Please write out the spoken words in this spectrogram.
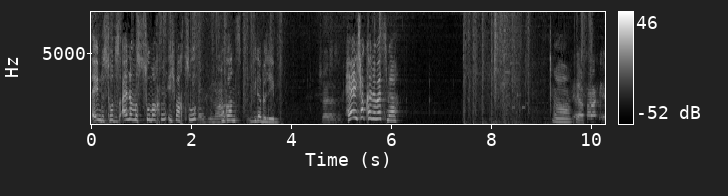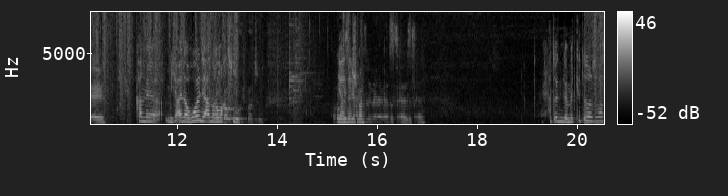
Aim des Todes. Einer muss zumachen. Ich mach zu. Du, du, kannst wiederbeleben. Scheiße. Hey, ich habe keine Metz mehr. Ah. Ja, fuck, ey. Kann mir mich einer holen, der andere ich macht zu. zu. zu. Okay, ja, sehr schön. Das ist geil, das ist geil. Hat irgendwer Medkit oder sowas?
